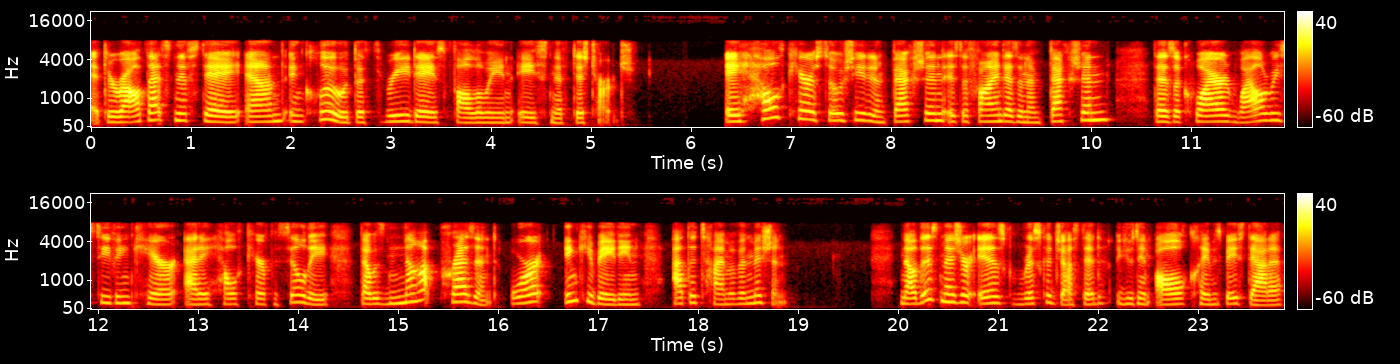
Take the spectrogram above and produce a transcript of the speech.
eh, throughout that SNF stay and include the three days following a SNF discharge. A healthcare associated infection is defined as an infection that is acquired while receiving care at a healthcare facility that was not present or incubating at the time of admission. Now, this measure is risk adjusted using all claims based data,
